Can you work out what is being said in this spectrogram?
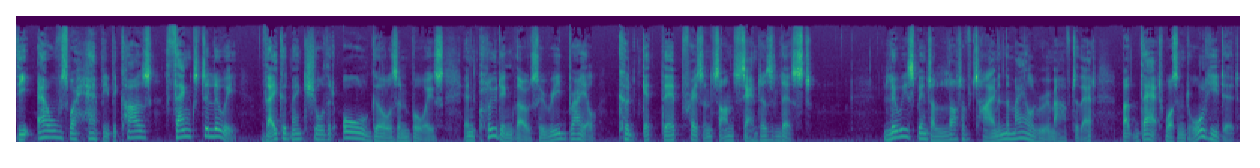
The elves were happy because, thanks to Louis, they could make sure that all girls and boys, including those who read Braille, could get their presents on Santa's list. Louis spent a lot of time in the mail room after that, but that wasn't all he did.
